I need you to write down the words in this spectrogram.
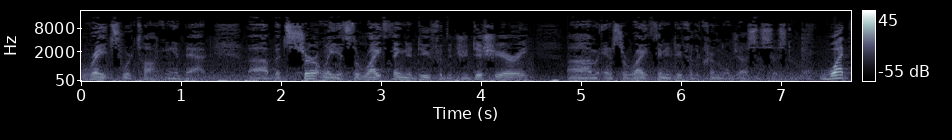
rates we're talking about. Uh, but certainly, it's the right thing to do for the judiciary um, and it's the right thing to do for the criminal justice system. What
